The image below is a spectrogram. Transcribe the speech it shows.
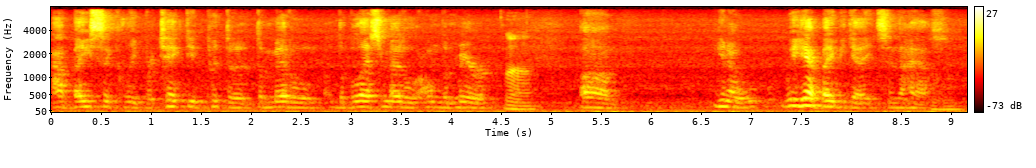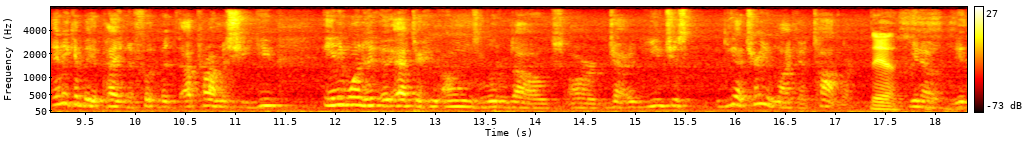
I basically protected, put the, the medal, the blessed medal on the mirror. Uh-huh. Um, you know, we have baby gates in the house, Mhm. and it can be a pain in the foot. But I promise you, you anyone who out there who owns little dogs or you just you got to treat them like a toddler. Yeah. You know, you,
